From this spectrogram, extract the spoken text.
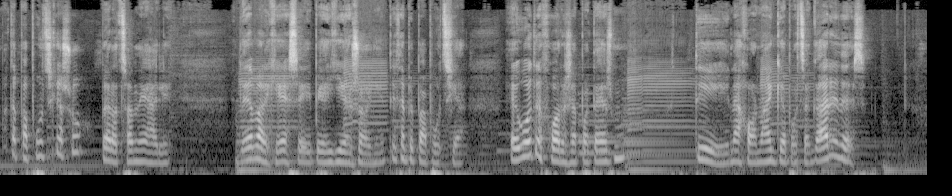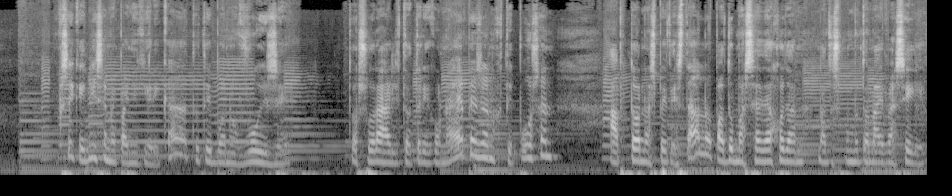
Μα τα παπούτσια σου, ρώτησαν οι άλλοι. Δεν βαριέσαι, είπε η Αγία Ζώνη. Τι θα πει παπούτσια. Εγώ δεν φόρεσα ποτές μου. Τι, να έχω ανάγκη από τσαγκάριδες; Ξεκινήσαμε πανηγυρικά, το τύπανο βούιζε. Το σουράλι το τρίγωνο έπαιζαν, χτυπούσαν, από το ένα σπίτι στο άλλο, παντού μας έδεχονταν να τους πούμε τον Άι Βασίλη.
